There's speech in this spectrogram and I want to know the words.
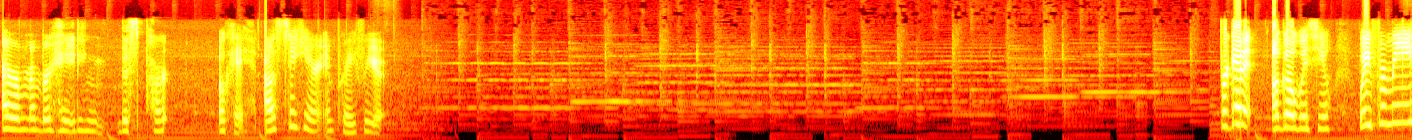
I remember hating this part. Okay, I'll stay here and pray for you. Forget it! I'll go with you. Wait for me!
